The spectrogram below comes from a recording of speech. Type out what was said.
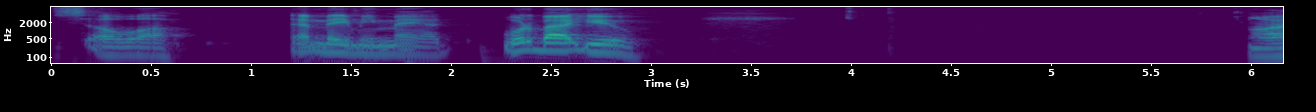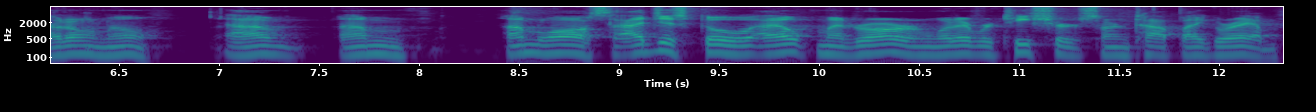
So uh, that made me mad. What about you? I don't know. I'm I'm I'm lost. I just go I open my drawer and whatever t-shirts are on top I grab.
